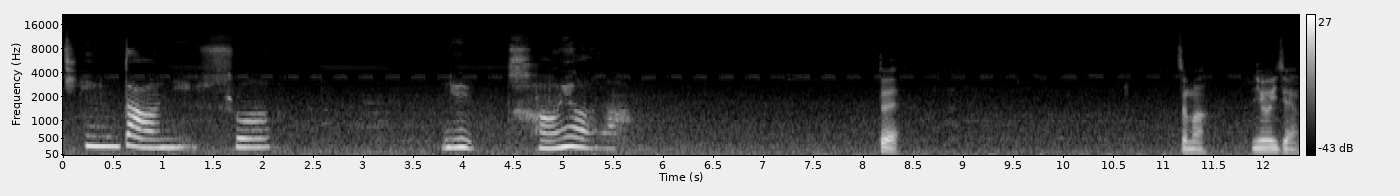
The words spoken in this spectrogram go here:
听到你说女朋友了。对，怎么？你有意见？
